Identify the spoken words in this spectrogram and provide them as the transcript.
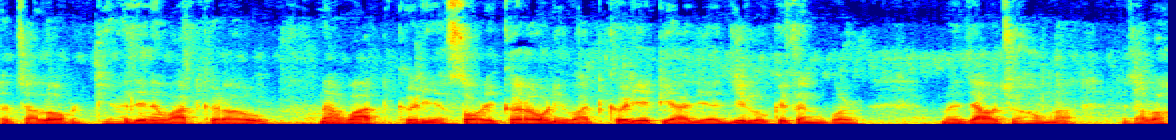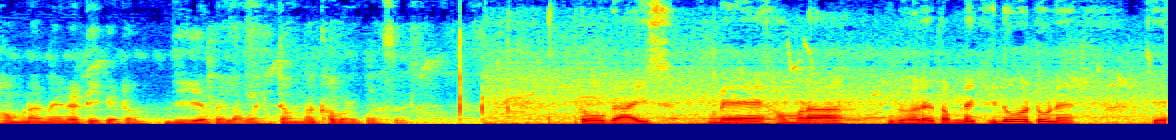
તો ચાલો આપણે ત્યાં જઈને વાત કરાવું. ના વાત કરીએ. સોરી કરાવવાની વાત કરીએ. ત્યાં જે જે લોકેશન પર મેં જાઉં છું હમણાં. તો ચાલો હમણાં મેં નથી કહેતો. જઈએ પહેલાં પછી તમને ખબર પડશે. તો ગાઈસ, મેં હમણાં ઘરે તમને કીધું હતું ને કે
